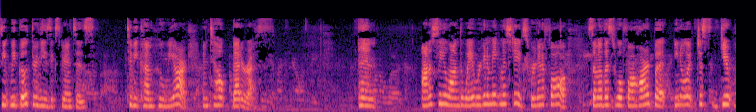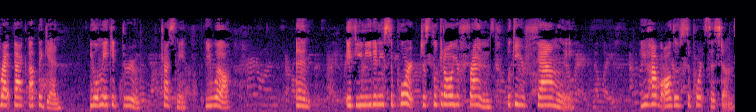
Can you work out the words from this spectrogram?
See, we go through these experiences to become who we are and to help better us. And honestly, along the way, we're going to make mistakes. We're going to fall. Some of us will fall hard, but you know what? Just get right back up again. You'll make it through. Trust me, you will. And if you need any support, just look at all your friends, look at your family. You have all those support systems.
